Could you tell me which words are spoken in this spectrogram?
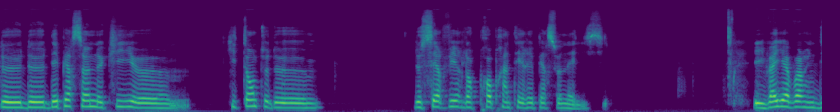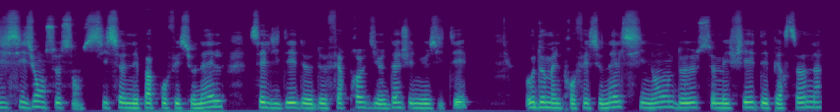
des personnes qui, qui tentent de servir leur propre intérêt personnel ici. Il va y avoir une décision en ce sens. Si ce n'est pas professionnel, c'est l'idée de faire preuve d'ingéniosité au domaine professionnel, sinon de se méfier des personnes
